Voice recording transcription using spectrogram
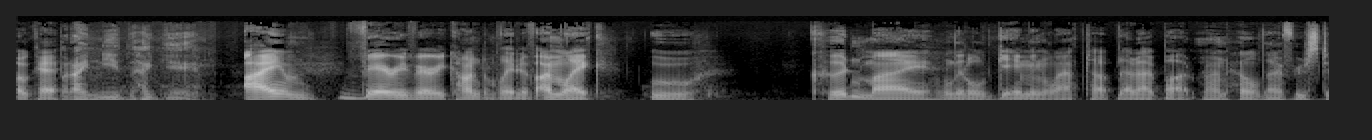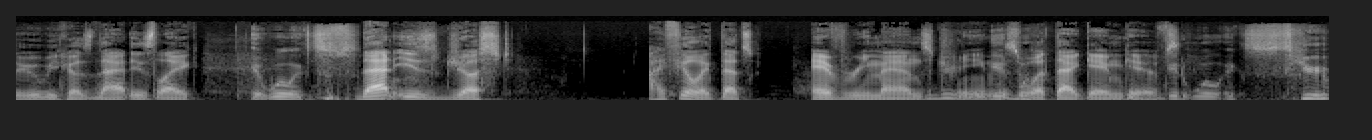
Okay. But I need that game. I am very, very contemplative. I'm like, ooh, could my little gaming laptop that I bought run Helldivers 2? Because that is like It will. Ex- that is just I feel like that's every man's dream It is will- what that game gives. it will. Ex- your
